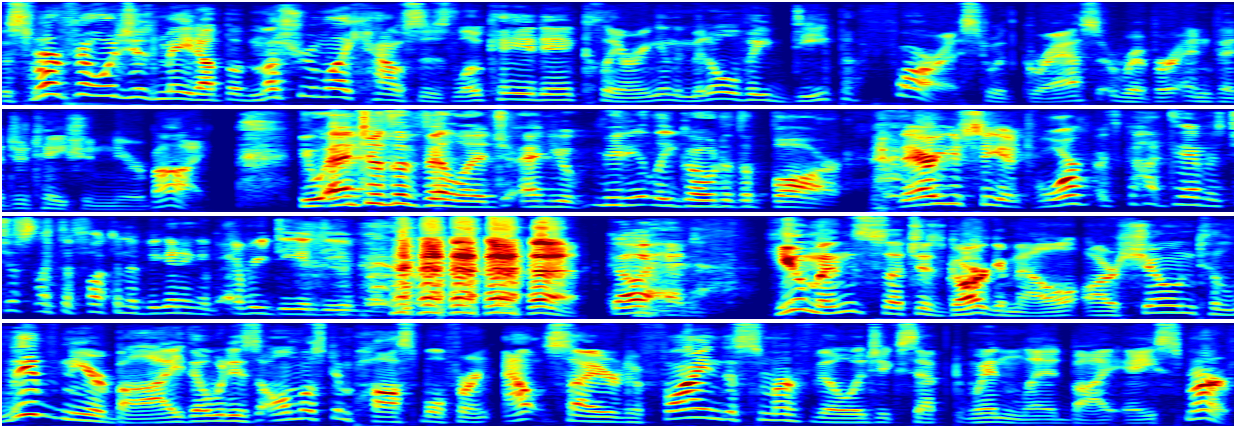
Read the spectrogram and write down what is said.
The Smurf village is made up of mushroom-like houses located in a clearing in the middle of a deep forest with grass, a river, and vegetation nearby. You enter the village and you immediately go to the bar. There you see a dwarf. It's goddamn. It's just like the fucking the beginning of every D and D adventure. Go ahead. Humans, such as Gargamel, are shown to live nearby, though it is almost impossible for an outsider to find the Smurf village except when led by a Smurf.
